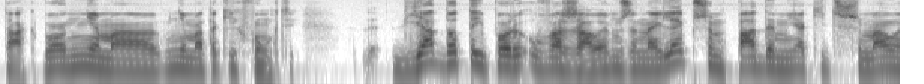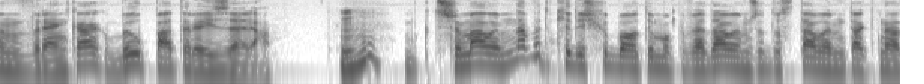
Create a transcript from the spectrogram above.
tak, bo on nie ma, nie ma takich funkcji. Ja do tej pory uważałem, że najlepszym padem, jaki trzymałem w rękach, był pad Razera. Mhm. Trzymałem, nawet kiedyś chyba o tym opowiadałem, że dostałem tak na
